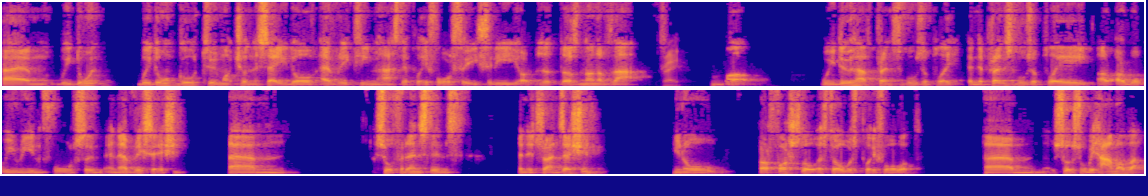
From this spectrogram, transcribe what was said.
Um, we don't we don't go too much on the side of every team has to play 4-3-3 or there's none of that. Right. But we do have principles of play and the principles of play are, are what we reinforce in, in every session. Um, so for instance, in the transition, you know, our first thought is to always play forward. Um, so, so we hammer that.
